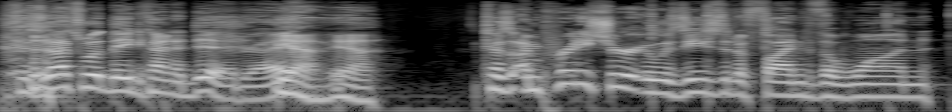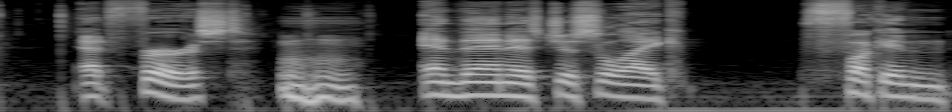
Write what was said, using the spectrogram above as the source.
Because that's what they kind of did, right? Yeah, yeah. Because I'm pretty sure it was easy to find the one at 1st mm-hmm. and then it's just like fucking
